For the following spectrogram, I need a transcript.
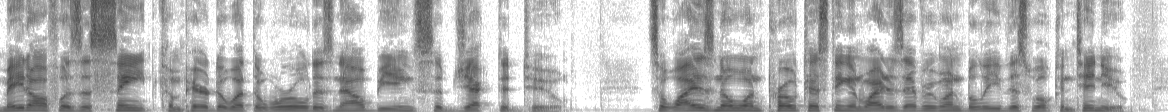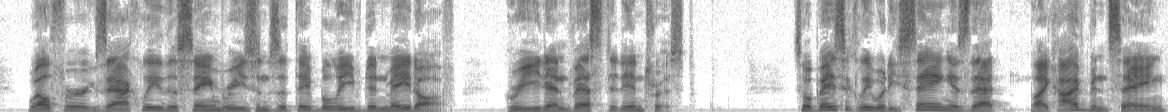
Madoff was a saint compared to what the world is now being subjected to. So, why is no one protesting and why does everyone believe this will continue? Well, for exactly the same reasons that they believed in Madoff greed and vested interest. So, basically, what he's saying is that, like I've been saying,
